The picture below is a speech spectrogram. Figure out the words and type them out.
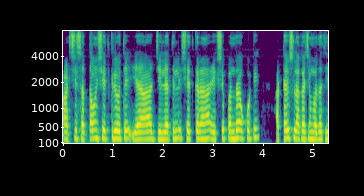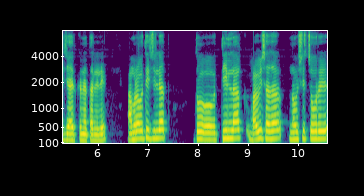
आठशे सत्तावन्न शेतकरी होते. या जिल्ह्यातील शेतकऱ्यांना एकशे पंधरा कोटी अठ्ठावीस लाखाची मदत ही जाहीर करण्यात आलेली आहे. अमरावती जिल्ह्यात दो तीन लाख बावीस हजार नऊशे चौरे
